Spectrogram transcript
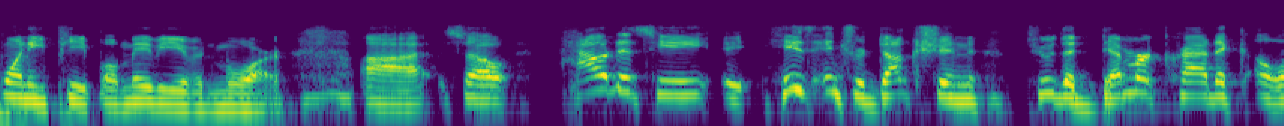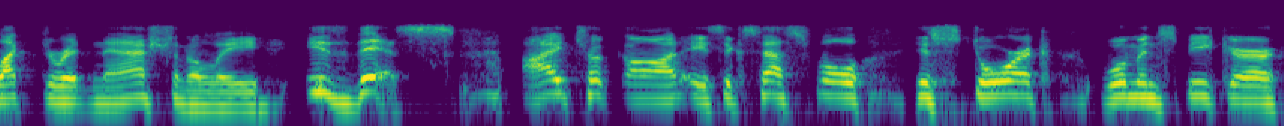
20 people, maybe even more. Uh, so how does he his introduction to the democratic electorate nationally is this. I took on a successful historic woman speaker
